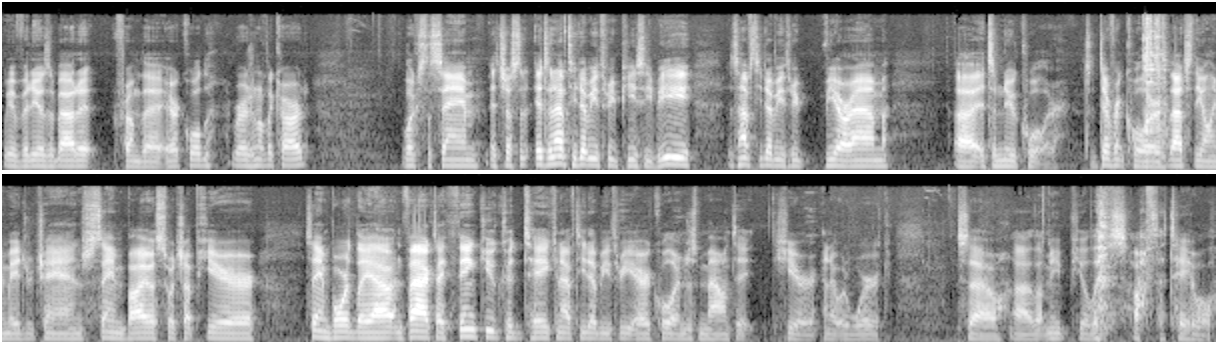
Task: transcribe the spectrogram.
we have videos about it from the air-cooled version of the card. Looks the same. It's just an, it's an FTW3 PCB. It's an FTW3 VRM. Uh, it's a new cooler. It's a different cooler. That's the only major change. Same BIOS switch up here. Same board layout. In fact, I think you could take an FTW3 air cooler and just mount it here and it would work. So uh, let me peel this off the table.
